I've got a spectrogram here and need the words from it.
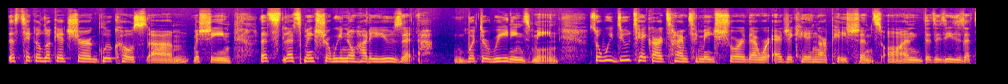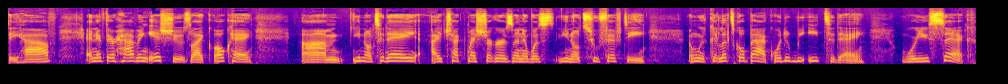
let's take a look at your glucose um, machine. Let's let's make sure we know how to use it." What the readings mean. So, we do take our time to make sure that we're educating our patients on the diseases that they have. And if they're having issues like, okay, um, you know, today I checked my sugars and it was, you know, 250. And we could, let's go back. What did we eat today? Were you sick?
